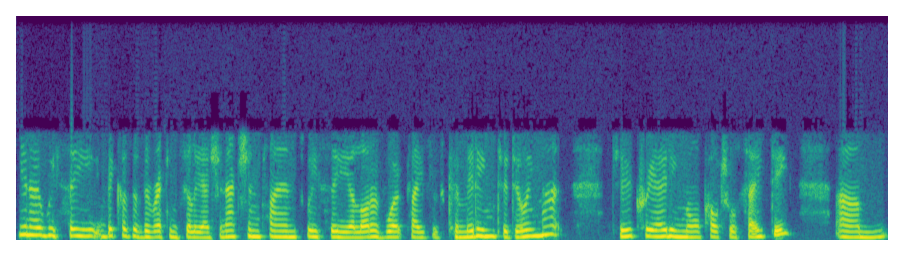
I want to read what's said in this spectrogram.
You know, we see, because of the reconciliation action plans, we see a lot of workplaces committing to doing that, to creating more cultural safety, um,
